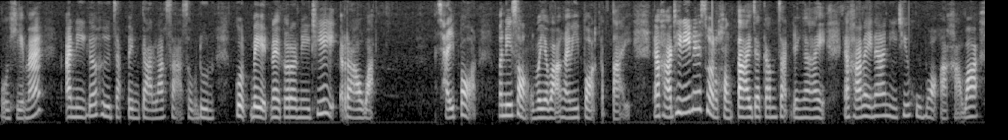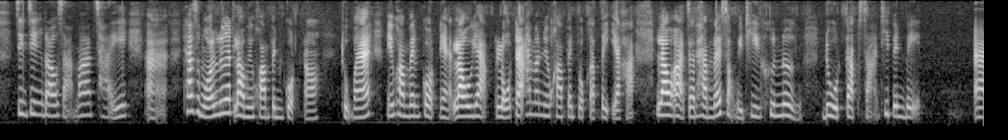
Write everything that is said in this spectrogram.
โอเคไหมอันนี้ก็คือจะเป็นการรักษาสมดุลกดเบสในกรณีที่เราอะใช้ปอดมันมีสองอวัยวะไงมีปอดกับไตนะคะ ทีนี้ในส่วนของไตจะกำจัดยังไงนะคะ ในหน้านี้ที่ครูบอกอะค่ะว่าจริงๆ เราสามารถใช้อ่าถ้าสมมติว่าเลือดเรามีความเป็นกรดเนาะ ถูกไหมมีความเป็นกรดเนี่ยเราอยากลดอะให้มันมีความเป็นปกติอะค่ะ เราอาจจะทำได้ 2 วิธีคือ 1 ดูดกับสารที่เป็นเบสอ่า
